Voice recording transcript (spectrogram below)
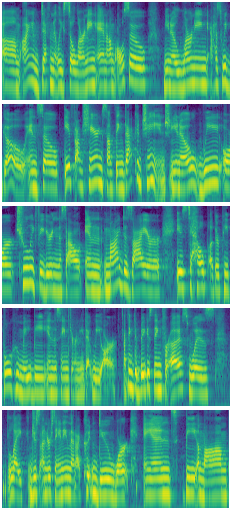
Um, I am definitely still learning, and I'm also, you know, learning as we go. And so if I'm sharing something, that could change. You know, we are truly figuring this out and and my desire is to help other people who may be in the same journey that we are. I think the biggest thing for us was like just understanding that I couldn't do work and be a mom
